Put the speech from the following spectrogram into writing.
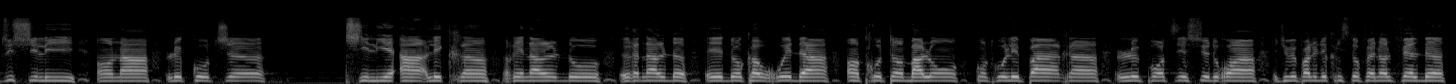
du Chili. On a le coach Chilien à l'écran, Ronaldo, Ronaldo et donc Rueda, entre-temps ballon contrôlé par euh, le portier suédois. Je veux parler de Christopher Nolfeld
